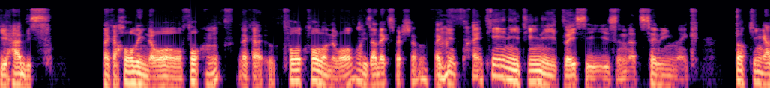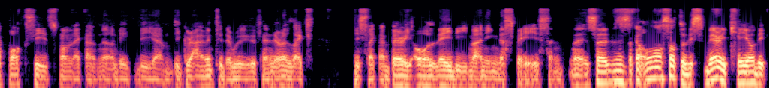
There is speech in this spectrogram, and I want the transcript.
you had this like a hole in the wall, hmm? like a hole, on the wall. Is that expression? Like Mhm. in tiny, teeny, teeny places, and that's selling like stocking up boxes from like I don't know the the um, the ground to the roof, and there was like this like a very old lady manning the space, and uh, so there's like all sorts of this very chaotic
